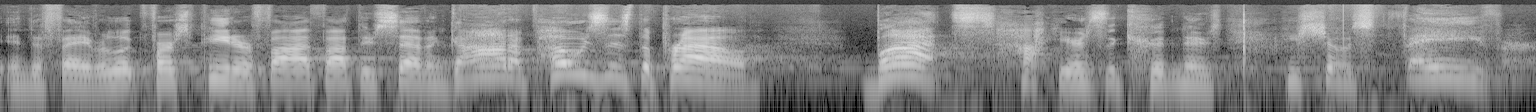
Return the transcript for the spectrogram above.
into favor. Look, 1 Peter 5 5 through 7. God opposes the proud, but ah, here's the good news He shows favor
